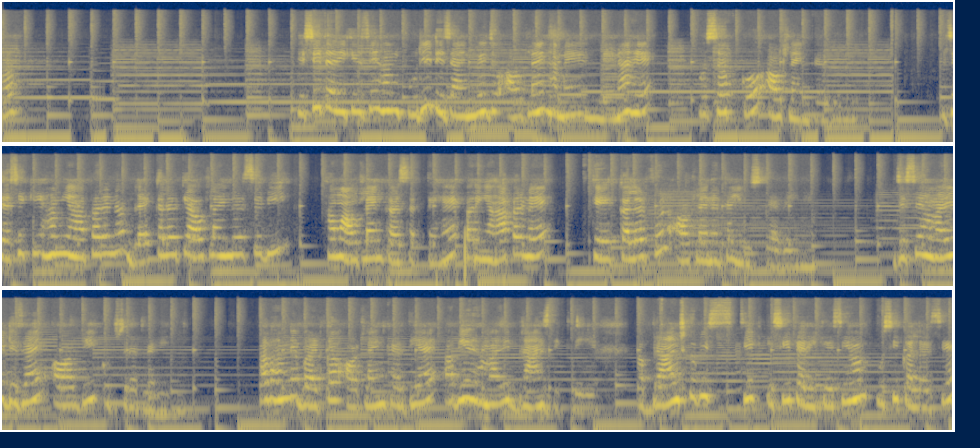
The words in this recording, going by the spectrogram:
अब इसी तरीके से हम पूरी डिज़ाइन में जो आउटलाइन हमें लेना है, वो सबको आउटलाइन कर देंगे। जैसे कि हम यहाँ पर है ना ब्लैक कलर के आउटलाइनर से भी हम आउटलाइन कर सकते हैं, पर यहाँ पर मैं कलरफुल आउटलाइनर का यूज़ कर रही हूँ, जिससे हमारी डिज़ाइन और भी खूबसूरत लगेगी। अब हमने बर्ड का आउटलाइन कर दिया है। अब ये हमारी ब्रांच दिख रही है। अब ब्रांच को भी ठीक इसी तरीके से हम उसी कलर से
